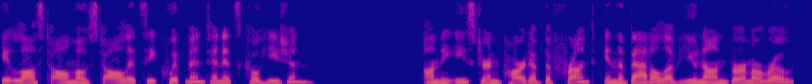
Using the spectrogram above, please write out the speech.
it lost almost all its equipment and its cohesion. On the eastern part of the front, in the Battle of Yunnan-Burma Road,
